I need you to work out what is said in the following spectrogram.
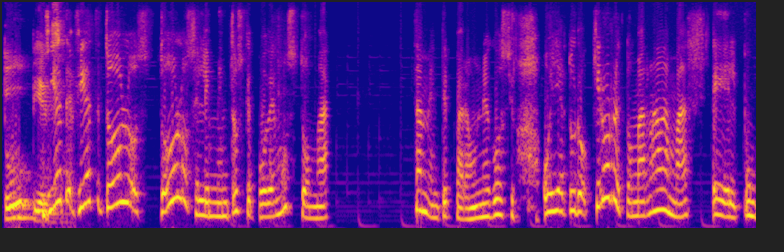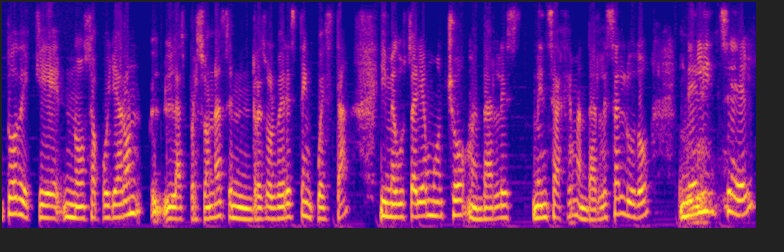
tú piensas... Fíjate, fíjate todos los, todos los elementos que podemos tomar para un negocio. Oye, Arturo, quiero retomar nada más el punto de que nos apoyaron las personas en resolver esta encuesta y me gustaría mucho mandarles mensaje, mandarles saludo. Nelly Zell,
